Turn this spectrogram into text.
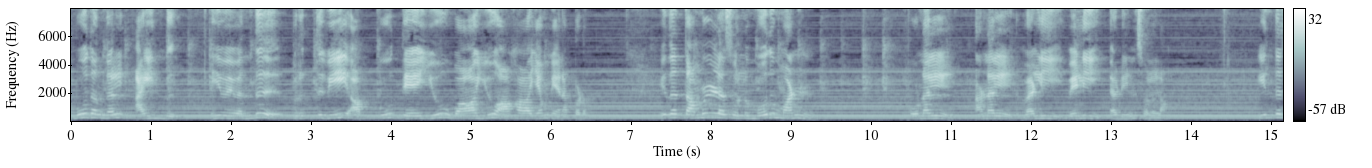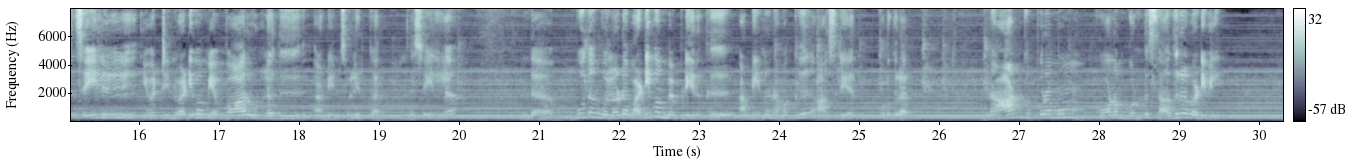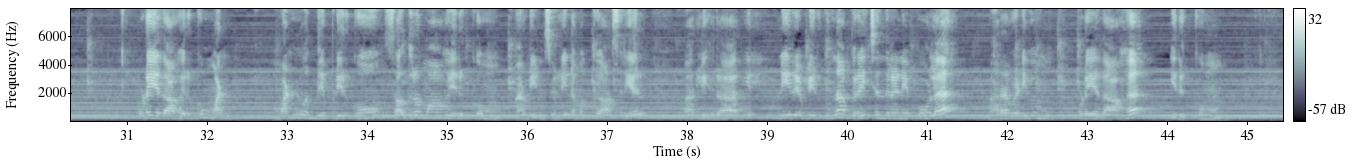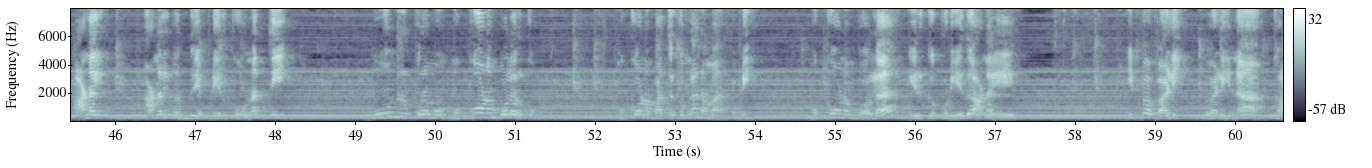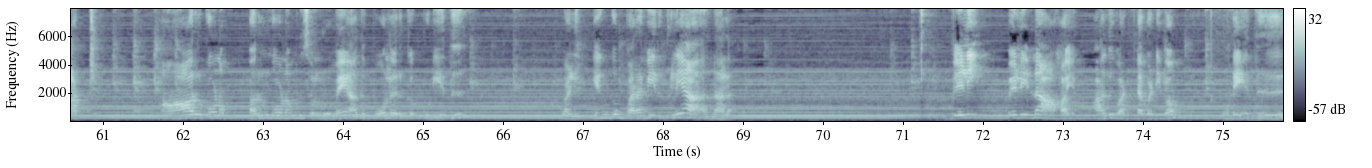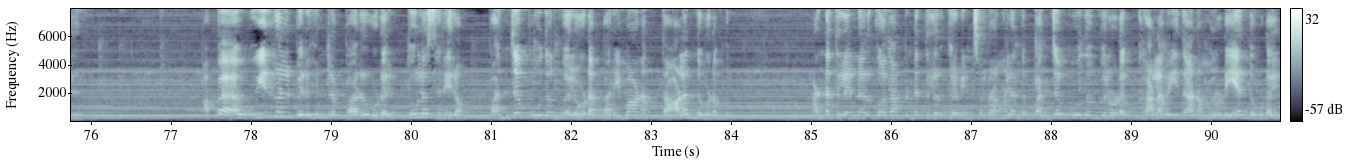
பூதங்கள் ஐந்து. இவை வந்து பிருத்திவி அப்பு தேயு வாயு ஆகாயம் எனப்படும். இதை தமிழில் சொல்லும்போது மண் புனல் அனல் வழி வெளி அப்படின்னு சொல்லலாம். இந்த செயலில் இவற்றின் வடிவம் எவ்வாறு உள்ளது அப்படின்னு சொல்லியிருக்காரு. இந்த செயலில் இந்த பூதங்களோட வடிவம் எப்படி இருக்கு அப்படின்னு நமக்கு ஆசிரியர் கொடுக்குறார். நான்கு புறமும் கோணம் கொண்டு சதுர வடிவில் உடையதாக இருக்கும் மண். மண் வந்து எப்படி இருக்கும்? சதுரமாக இருக்கும் அப்படின்னு சொல்லி நமக்கு ஆசிரியர் அருளுகிறார். நீர் எப்படி இருக்கும்னா பிறைச்சந்திரனை போல அறவடிவம் உடையதாக இருக்கும். அனல் அனல் வந்து எப்படி இருக்கும்னா தீ. மூன்று புறமும் முக்கோணம் போல இருக்கும். முக்கோணம் பார்த்துருக்கோம்ல நம்ம? எப்படி? முக்கோணம் போல இருக்கக்கூடியது அனல். இப்போ வழி வழினா காற்று. ஆறு கோணம் அருங்கோணம்னு சொல்கிறோமே அது போல இருக்கக்கூடியது வழி. எங்கும் பரவி இருக்கு இல்லையா? அதனால. வெளி வெளின்னா ஆகாயம். அது வட்ட வடிவம் உடையது. அப்ப உயிர்கள் பெறுகின்ற பரு உடல் தூள சரீரம். பஞ்சபூதங்களோட பரிமாணத்தால் இந்த உடம்பு. அண்டத்தில் என்ன இருக்கோ அதான் பிண்டத்தில் இருக்குது அப்படின்னு சொல்கிறாங்களே அந்த பஞ்சபூதங்களோட கலவை தான் நம்மளுடைய இந்த உடல்.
